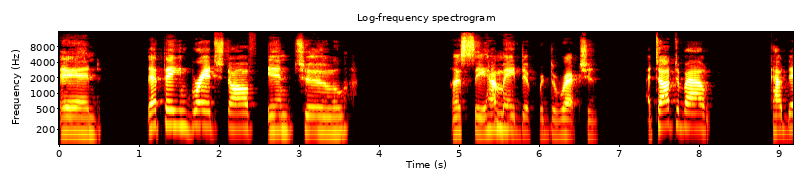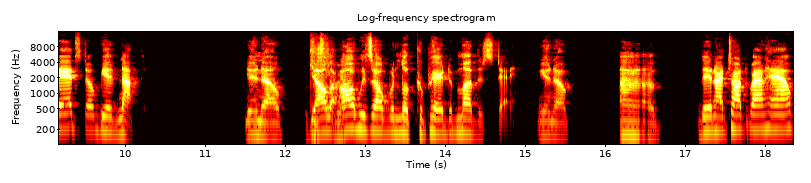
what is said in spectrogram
And that thing branched off into, let's see, how many different directions. I talked about how dads don't get nothing. You know, is y'all are always overlooked compared to Mother's Day, you know. Uh, then I talked about how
